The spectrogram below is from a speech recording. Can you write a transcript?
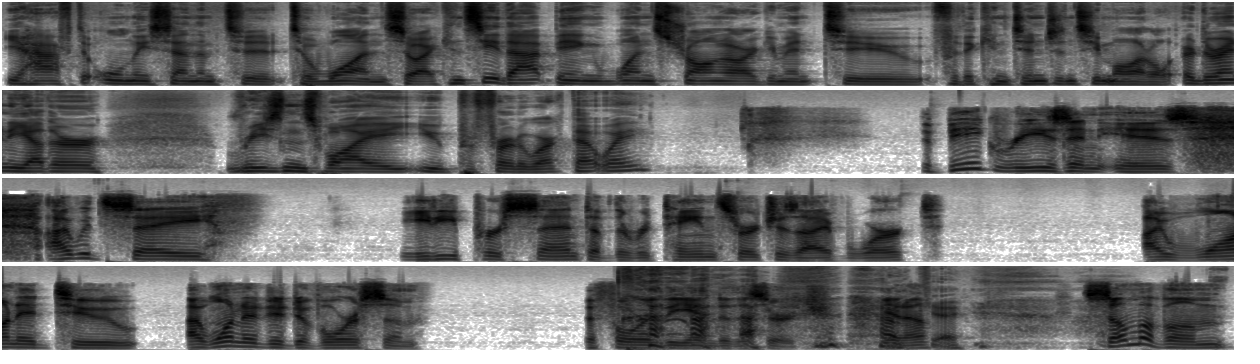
you have to only send them to to one. So I can see that being one strong argument to for the contingency model. Are there any other reasons why you prefer to work that way? The big reason is I would say 80% of the retained searches I've worked I wanted to I wanted to divorce them before the end of the search, you know? okay. Some of them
